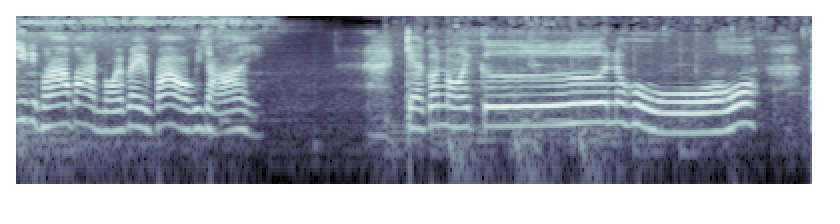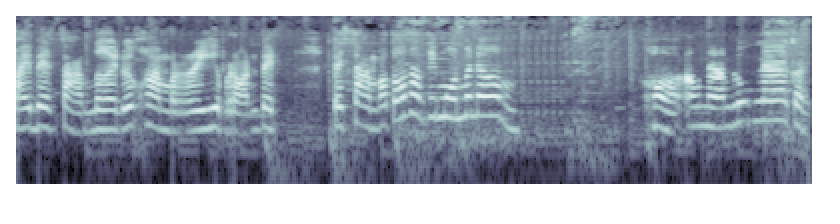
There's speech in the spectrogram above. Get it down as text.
ยี่สิบห้าบาทน้อยไปเปล่าพี่ชายแกก็น้อยเกินโอ้โห ไปเบ็ดสามเลยด้วยความรีบร้อนเบ็ดเบ็ดสามเอาโต๊ะสามสิบมูลเหมาเดิม ขอเอาน้ำลูกหน้าก่อน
